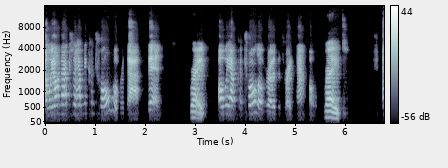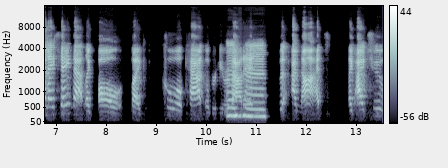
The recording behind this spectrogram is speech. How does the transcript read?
and we don't actually have any control over that. Then Right. all we have control over is right now. Right. And I say that like all like cool cat over here about it, Mhm. but I'm not. Like I too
